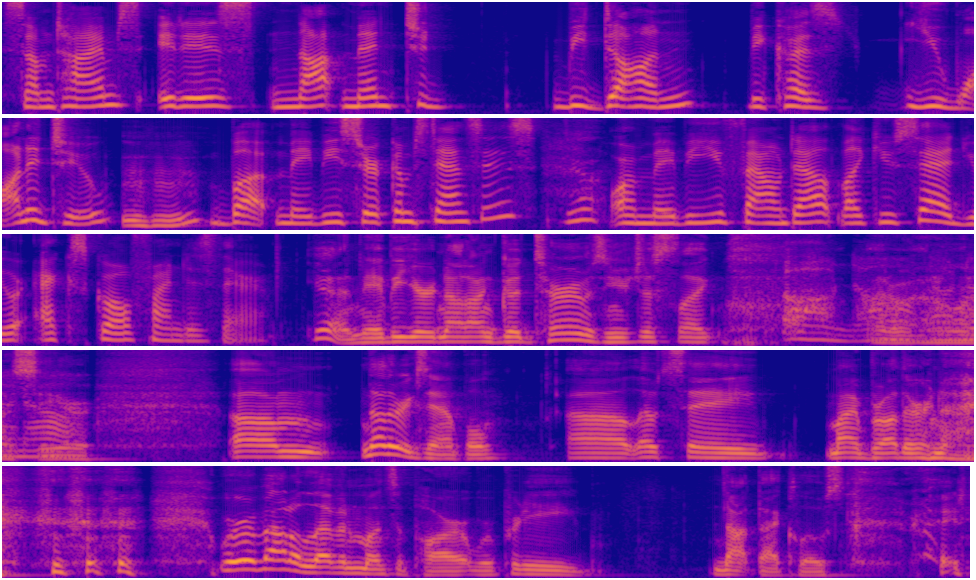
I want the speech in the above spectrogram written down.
sometimes it is not meant to be done because you wanted to, but maybe circumstances, Mm-hmm. Yeah. or maybe you found out, like you said, your ex girlfriend is there. Yeah, and maybe you're not on good terms and you're just like, Oh no, I don't, no, don't no, want to see her. Um, another example. Uh, let's say my brother and I, we're about 11 months apart. We're pretty not that close, right?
